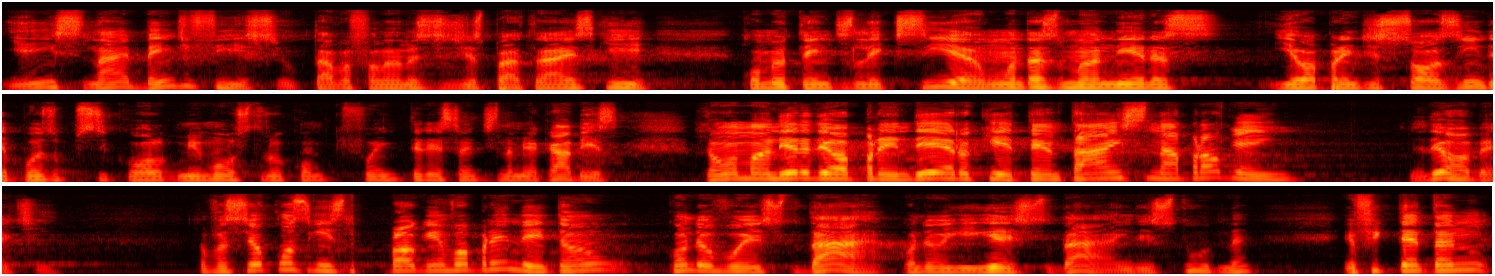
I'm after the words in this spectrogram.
E ensinar é bem difícil. Eu estava falando esses dias para trás que, como eu tenho dislexia, uma das maneiras, e eu aprendi sozinho, depois o psicólogo me mostrou como que foi interessante isso na minha cabeça. Então, a maneira de eu aprender era o quê? Tentar ensinar para alguém. Entendeu, Robertinho? Então, se eu conseguir ensinar para alguém, eu vou aprender. Então, quando eu vou estudar, quando eu ia estudar, ainda estudo, né? Eu fico tentando,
